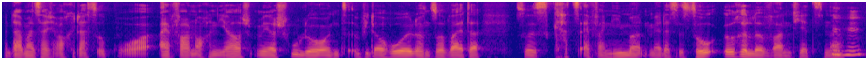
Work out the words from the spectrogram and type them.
Und damals habe ich auch gedacht, so, boah, einfach noch ein Jahr mehr Schule und wiederholen und so weiter. So, es kratzt einfach niemand mehr. Das ist so irrelevant jetzt, ne? Mhm.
